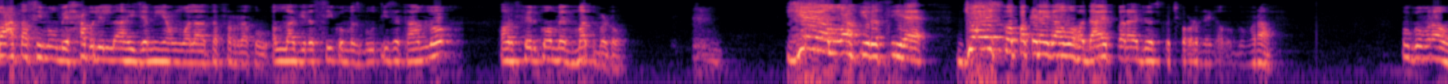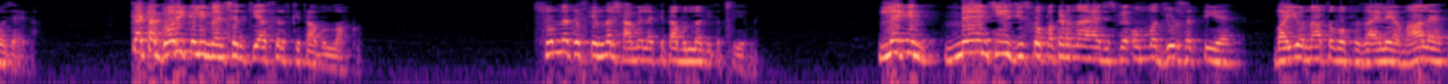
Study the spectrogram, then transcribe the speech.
واہ تسیم حب اللہ جمی ولا تفر اللہ کی رسی کو مضبوطی سے تھام لو اور فرقوں میں مت بٹو۔ یہ اللہ کی رسی ہے، جو اس کو پکڑے گا وہ ہدایت پر ہے، جو اس کو چھوڑ دے گا وہ گمراہ ہے۔ وہ گمراہ ہو جائے گا۔ کیٹاگوریکلی مینشن کیا صرف کتاب اللہ کو۔ سنت اس کے اندر شامل ہے کتاب اللہ کی تفسیر میں۔ لیکن مین چیز جس کو پکڑنا ہے، جس پہ امت جڑ سکتی ہے، بھائیو، نہ تو وہ فضائل اعمال ہے،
